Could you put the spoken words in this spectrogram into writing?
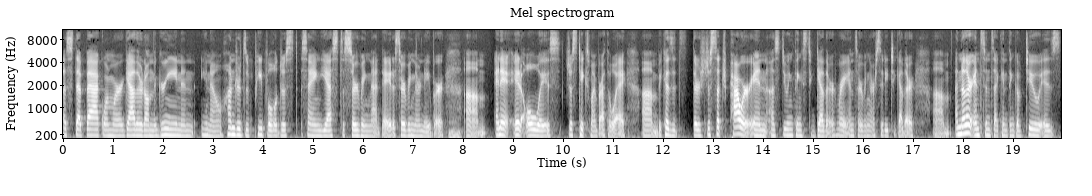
a step back when we're gathered on the green and, you know, hundreds of people just saying yes to serving that day, to serving their neighbor. Mm. Um, and it, it always just takes my breath away um, because it's there's just such power in us doing things together, right, and serving our city together. Um, another instance I can think of too is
